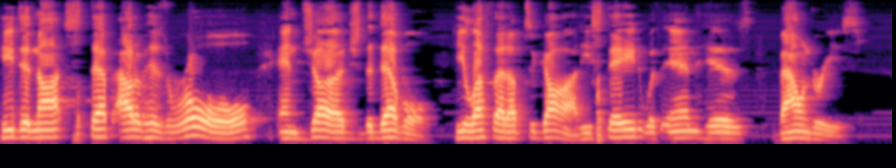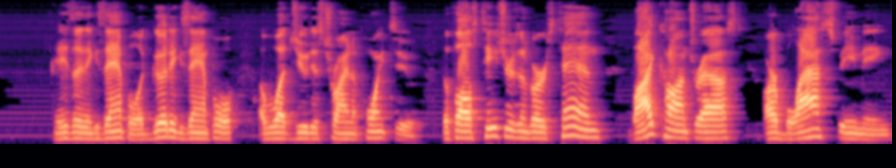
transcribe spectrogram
He did not step out of his role and judge the devil. He left that up to God. He stayed within his boundaries. He's an example, a good example of what Jude is trying to point to. The false teachers in verse 10, by contrast, are blaspheming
